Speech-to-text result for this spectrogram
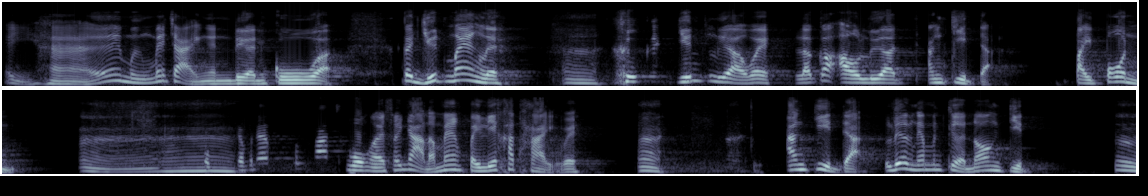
ไอ้ห่าเอ้ยมึงไม่จ่ายเงินเดือนกูอะก็ยึดแม่งเลยเออคือก็ยึดเรือเว้ยแล้วก็เอาเรืออังกฤษอะไปปล้นอ่าผมจะไม่ได้ปล้นราชวงศ์อะไรสักอย่างแล้วแม่งไปเรียกค่าไถ่เว้ยอ่าอังกฤษอะเรื่องเนี้ยมันเกิดนอกอังกฤษเออ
